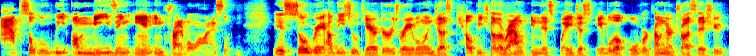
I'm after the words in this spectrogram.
absolutely amazing and incredible, honestly. It is so great how these two characters were able to just help each other out in this way, just able to overcome their trust issues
